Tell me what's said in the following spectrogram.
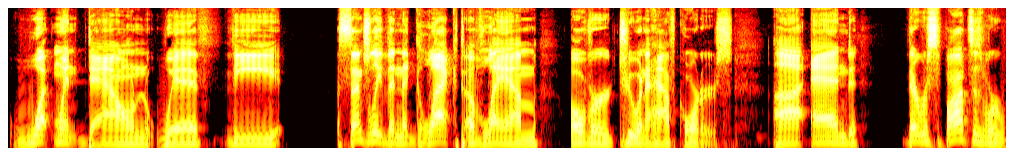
what went down with the essentially the neglect of Lamb over two and a half quarters. Uh, and their responses were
